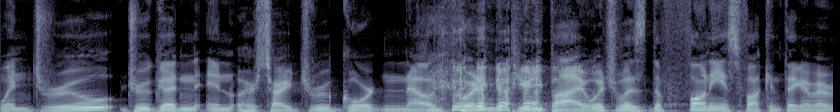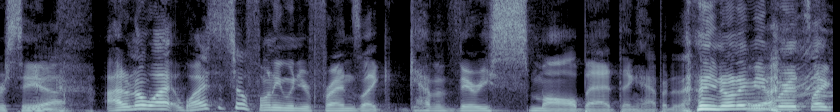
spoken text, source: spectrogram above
when Drew Drew Gooden in or sorry Drew Gordon now according to PewDiePie, which was the funniest fucking thing I've ever seen. Yeah. I don't know why. Why is it so funny when your friends like have a very small bad thing happen to them? you know what I mean? Yeah. Where it's like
